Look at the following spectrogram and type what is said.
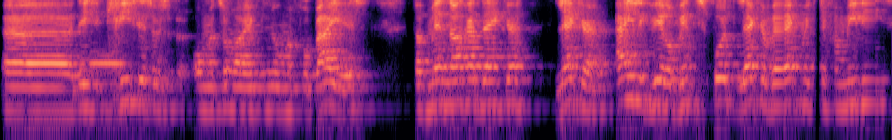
uh, deze crisis, om het zo maar even te noemen, voorbij is. Dat men dan gaat denken, lekker, eindelijk weer op wintersport, lekker weg met je familie.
